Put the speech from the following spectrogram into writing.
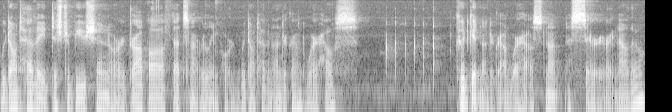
We don't have a distribution or a drop off. That's not really important. We don't have an underground warehouse. Could get an underground warehouse. Not necessary right now, though.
